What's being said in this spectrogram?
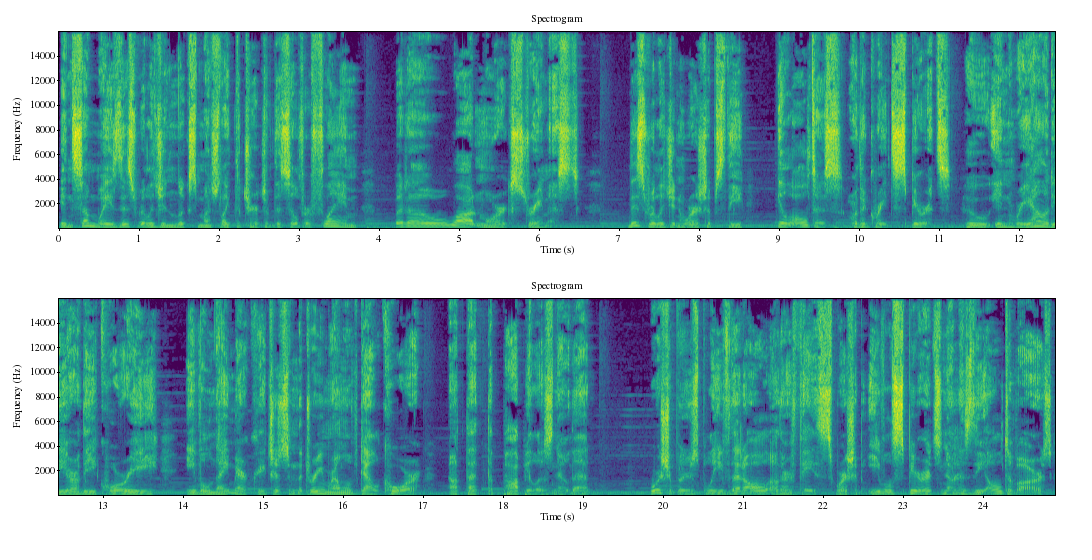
In some ways, this religion looks much like the Church of the Silver Flame, but a lot more extremist. This religion worships the Il-Altus, or the Great Spirits, who in reality are the Quori, evil nightmare creatures in the dream realm of Dal Quor, not that the populace know that. Worshippers believe that all other faiths worship evil spirits known as the Altivars,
